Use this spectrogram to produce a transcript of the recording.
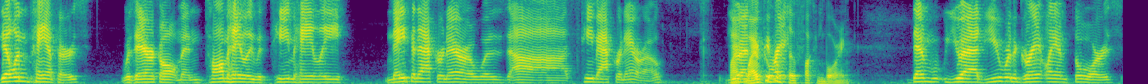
Dylan Panthers was Eric Altman. Tom Haley was Team Haley. Nathan Acronero was uh, Team Acronero. Why, why are people Grant- so fucking boring? Then you had you were the Grantland Thors,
